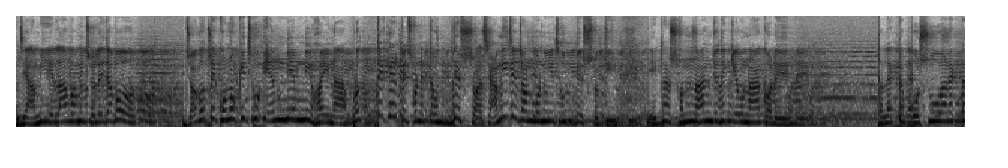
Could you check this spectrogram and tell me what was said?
যে আমি এলাম, আমি চলে যাব। জগতে কোনো কিছু এমনি এমনি হয় না। প্রত্যেকের পেছনে একটা উদ্দেশ্য আছে। আমি যে জন্ম নিয়েছি, উদ্দেশ্য কি? এটা সন্ধান যদি কেউ না করে তাহলে একটা পশু আর একটা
